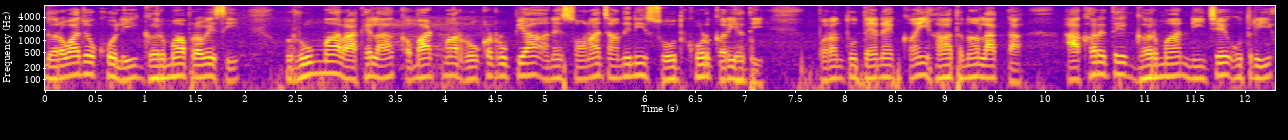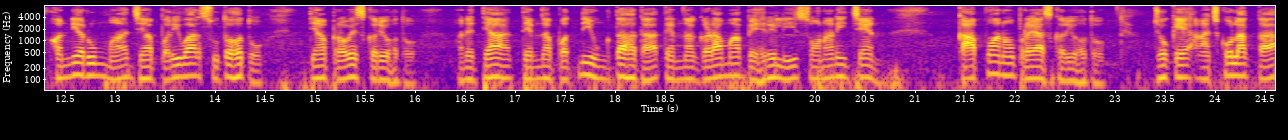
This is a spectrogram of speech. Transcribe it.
દરવાજો ખોલી ઘરમાં પ્રવેશી રૂમમાં રાખેલા કબાટમાં રોકડ રૂપિયા અને સોના ચાંદીની શોધખોળ કરી હતી, પરંતુ તેને કંઈ હાથ ન લાગતા આખરે તે ઘરમાં નીચે ઉતરી અન્ય રૂમમાં જ્યાં પરિવાર સૂતો હતો, ત્યાં પ્રવેશ કર્યો હતો અને ત્યાં તેમના પત્ની ઊંઘતા હતા, તેમના ગળામાં પહેરેલી સોનાની ચેન કાપવાનો પ્રયાસ કર્યો હતો. જો કે આંચકો લાગતા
